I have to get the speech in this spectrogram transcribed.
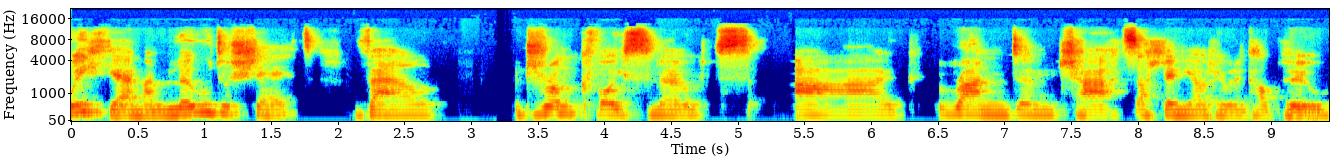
weithiau mae'n load o shit fel drunk voice notes ag random chats a llunio rhywun yn cael pŵ.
